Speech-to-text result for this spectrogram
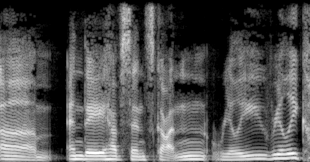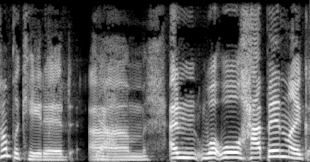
Um, and they have since gotten really, really complicated. Um, And what will happen, like,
